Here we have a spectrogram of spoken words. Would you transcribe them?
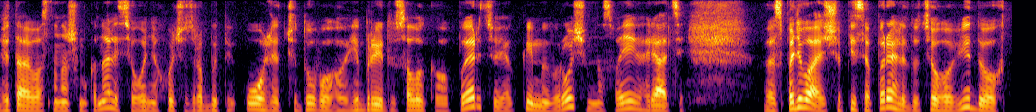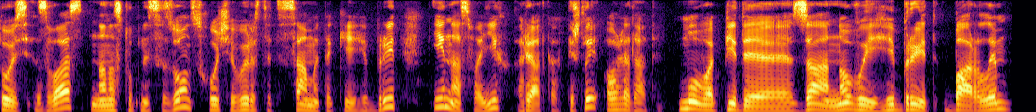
вітаю вас на нашому каналі. Сьогодні хочу зробити огляд чудового гібриду солодкого перцю, який ми вирощуємо на своїй грядці. Е, Сподіваюсь, що після перегляду цього відео хтось з вас на наступний сезон схоче виростити саме такий гібрид і на своїх грядках. Пішли оглядати. Мова піде за новий гібрид Барлем.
